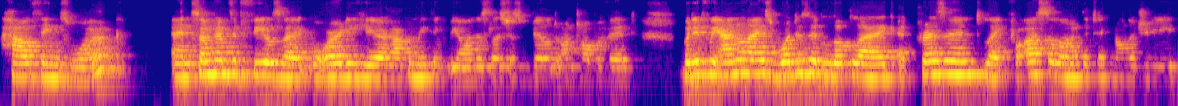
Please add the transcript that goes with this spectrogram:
how things work. And sometimes it feels like we're already here. How can we think beyond this? Let's just build on top of it. But if we analyze what does it look like at present, like for us, a lot of the technology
